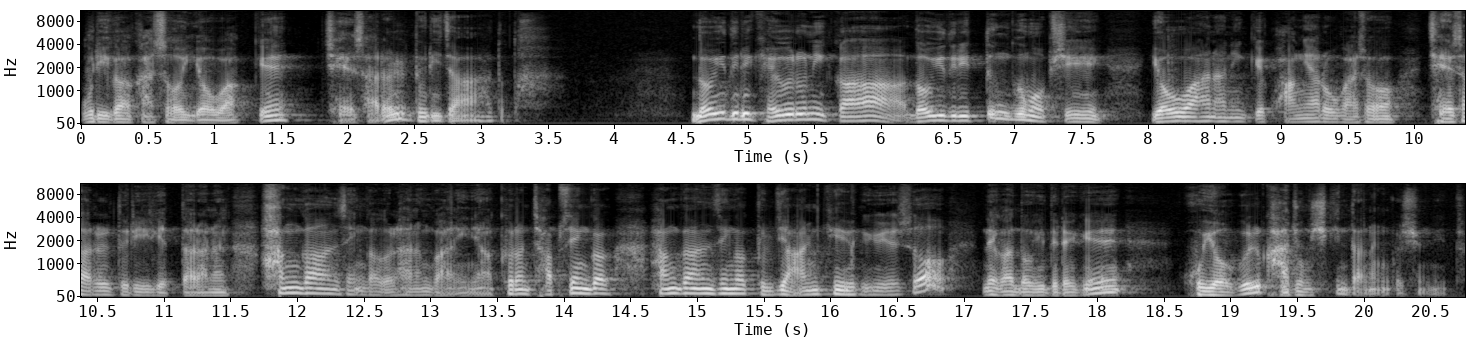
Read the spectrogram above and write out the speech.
우리가 가서 여호와께 제사를 드리자 하도다. 너희들이 게으르니까 너희들이 뜬금없이 여호와 하나님께 광야로 가서 제사를 드리겠다라는 한가한 생각을 하는 거 아니냐. 그런 잡생각, 한가한 생각 들지 않게 하기 위해서 내가 너희들에게 고역을 가중시킨다는 것입니다.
